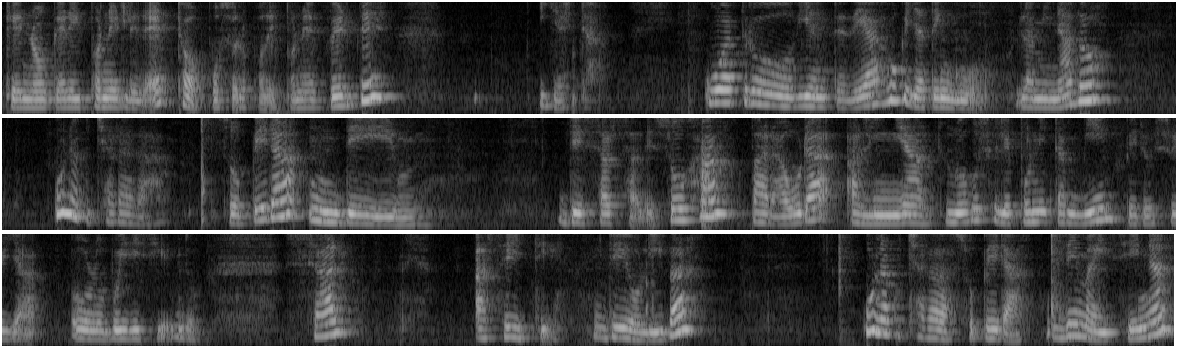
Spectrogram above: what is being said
que no queréis ponerle de estos, pues se los podéis poner verde y ya está. Cuatro dientes de ajo que ya tengo laminados, una cucharada sopera de, de salsa de soja para ahora alinear. Luego se le pone también, pero eso ya os lo voy diciendo. Sal, aceite de oliva, una cucharada sopera de maicena,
